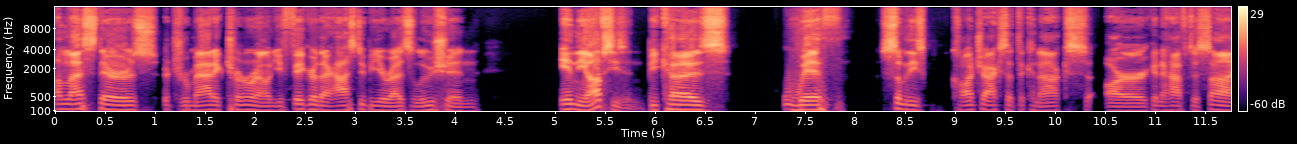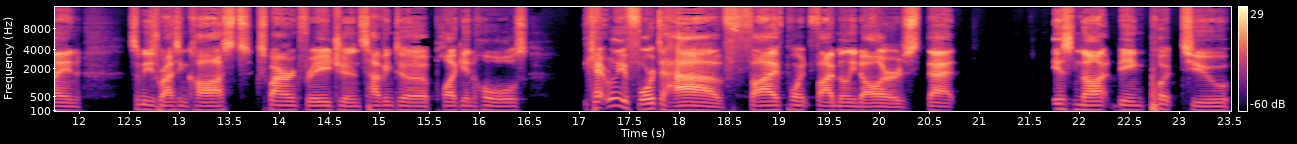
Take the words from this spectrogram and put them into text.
unless there's a dramatic turnaround, you figure there has to be a resolution in the offseason because with some of these contracts that the Canucks are going to have to sign, some of these rising costs, expiring free agents, having to plug in holes, you can't really afford to have $5.5 million that is not being put to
